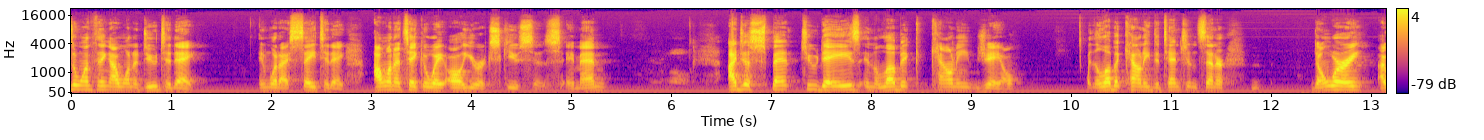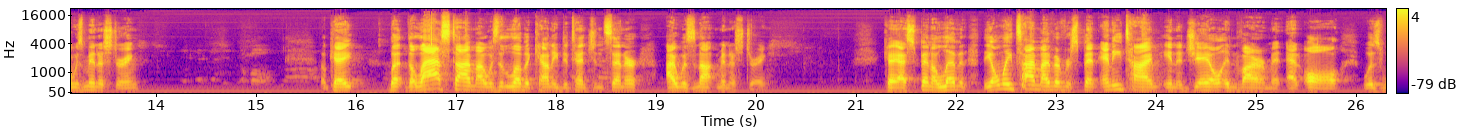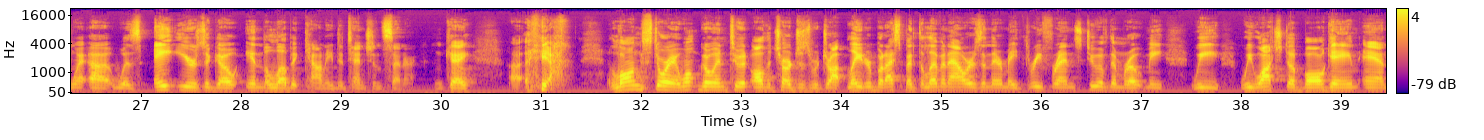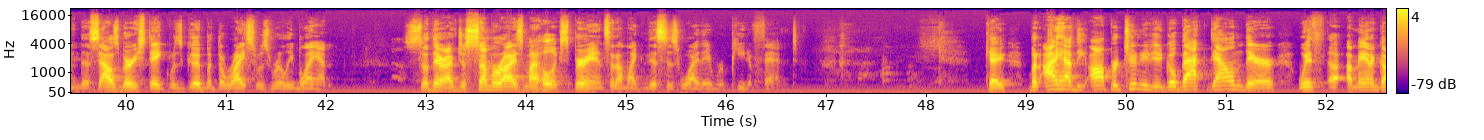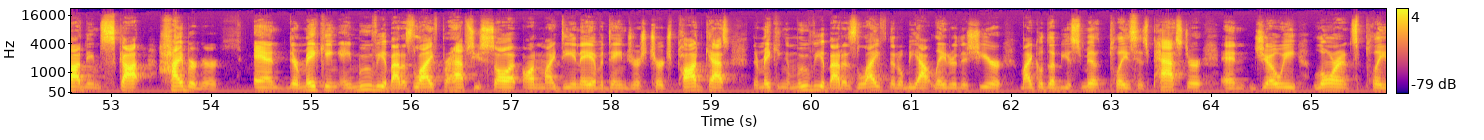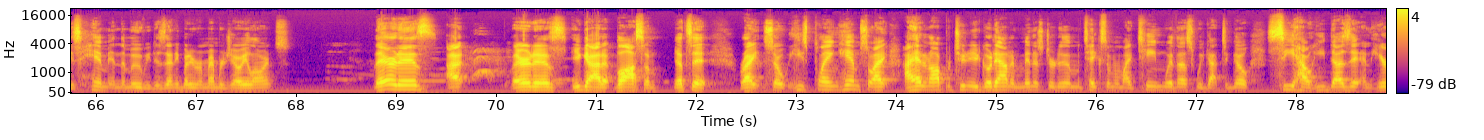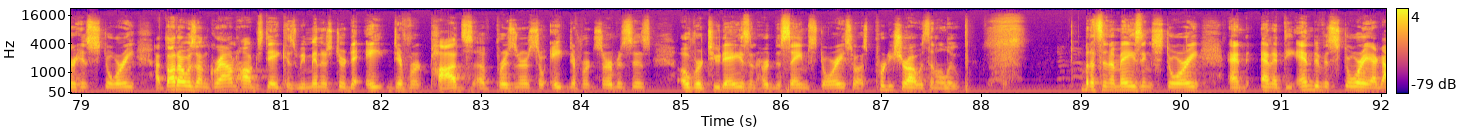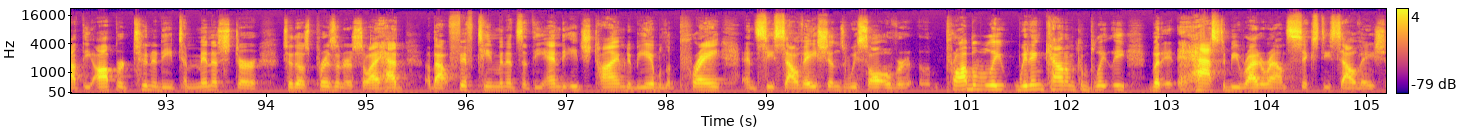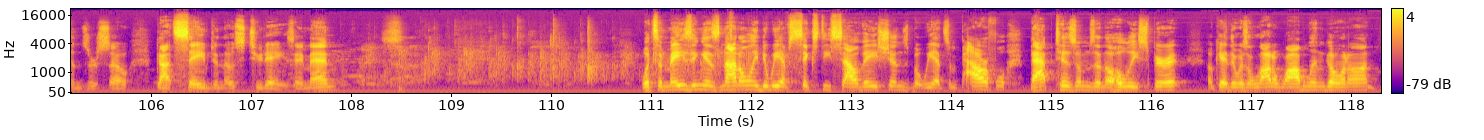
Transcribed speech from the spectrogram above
Here's the one thing I want to do today in what I say today I want to take away all your excuses. Amen. I just spent two days in the Lubbock County Jail, in the Lubbock County Detention Center. Don't worry, I was ministering. Okay? But the last time I was at the Lubbock County Detention Center, I was not ministering. Okay, I spent 11. The only time I've ever spent any time in a jail environment at all was when, uh, was eight years ago in the Lubbock County Detention Center. Okay, uh, yeah, long story. I won't go into it. All the charges were dropped later, but I spent 11 hours in there, made three friends. Two of them wrote me. We we watched a ball game, and the Salisbury steak was good, but the rice was really bland. So there, I've just summarized my whole experience, and I'm like, this is why they repeat offend. Okay, but I had the opportunity to go back down there with a, a man of God named Scott Heiberger, and they're making a movie about his life. Perhaps you saw it on my DNA of a Dangerous Church podcast. They're making a movie about his life that'll be out later this year. Michael W. Smith plays his pastor, and Joey Lawrence plays him in the movie. Does anybody remember Joey Lawrence? There it is. I, there it is. You got it. Blossom. That's it. Right? So he's playing him. So I, I had an opportunity to go down and minister to them and take some of my team with us. We got to go see how he does it and hear his story. I thought I was on Groundhog's Day because we ministered to eight different pods of prisoners, so eight different services over two days and heard the same story. So I was pretty sure I was in a loop but it's an amazing story. And and at the end of his story i got the opportunity to minister to those prisoners. So i had about 15 minutes at the end each time to be able to pray and see salvations. We saw over probably we didn't count them completely but it has to be right around 60 salvations or so got saved in those two days. Amen? What's amazing is not only do we have 60 salvations, but we had some powerful baptisms in the Holy Spirit. Okay, there was a lot of wobbling going on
